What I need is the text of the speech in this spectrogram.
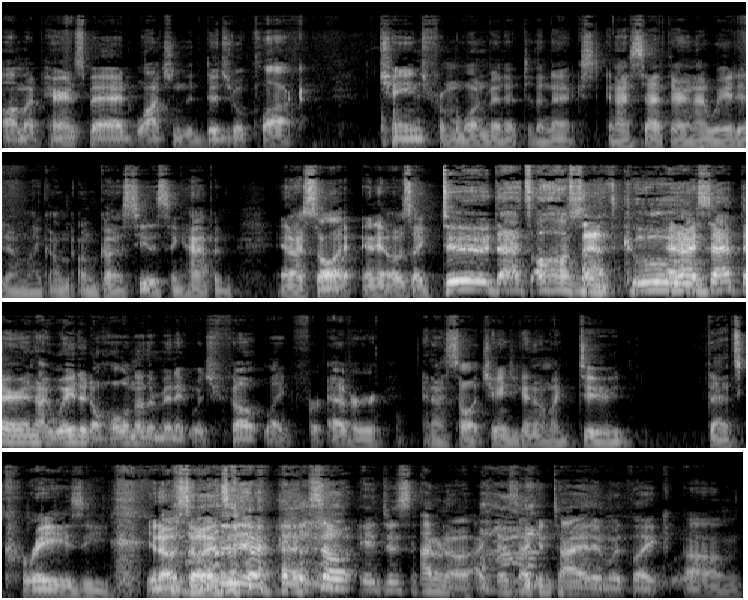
on my parents' bed watching the digital clock change from one minute to the next, and I sat there and I waited. And I'm like, I'm I'm gonna see this thing happen, and I saw it, and it was like, dude, that's awesome. That's cool. And I sat there and I waited a whole another minute, which felt like forever, and I saw it change again. I'm like, dude. That's crazy, you know. So it's so it just I don't know. I guess I can tie it in with like um,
